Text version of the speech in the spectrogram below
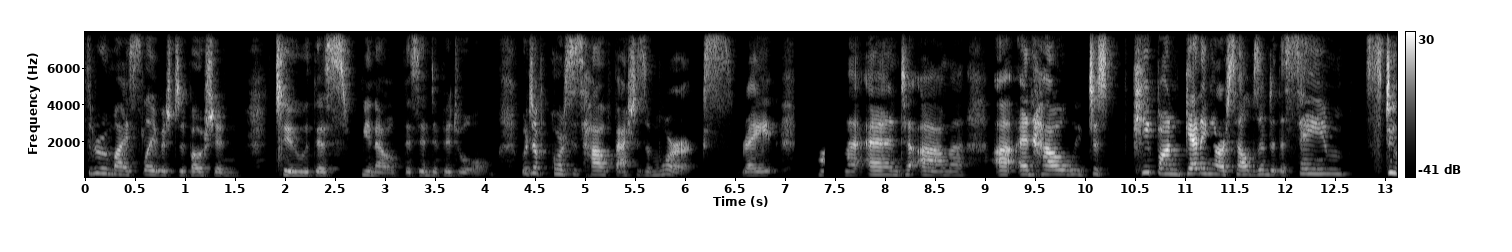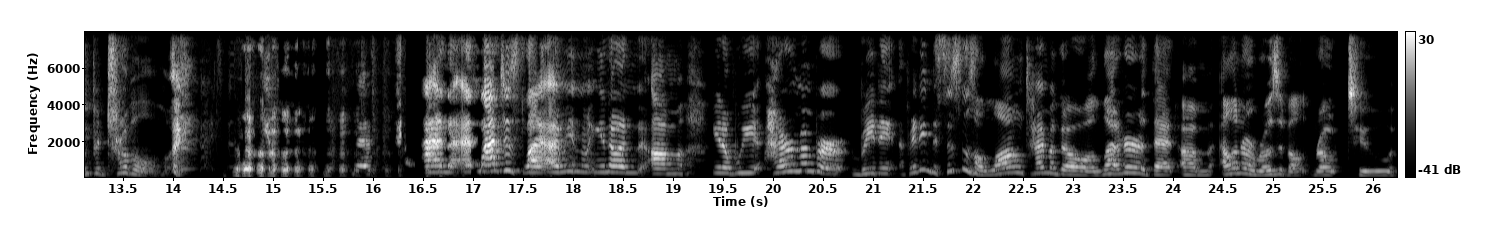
through my slavish devotion to this you know this individual which of course is how fascism works right uh, and um uh, and how we just keep on getting ourselves into the same stupid trouble and and not just like I mean you know and um you know we I remember reading reading this this was a long time ago a letter that um Eleanor Roosevelt wrote to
